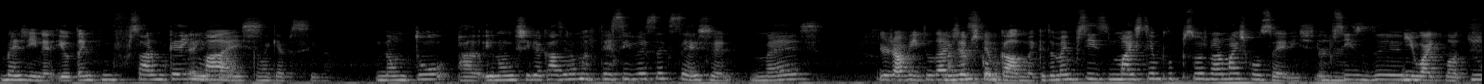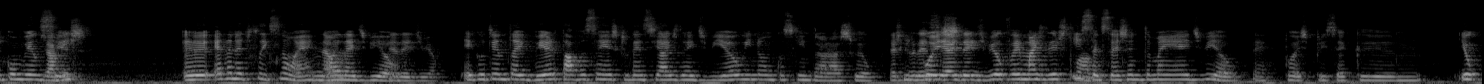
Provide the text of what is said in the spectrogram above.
Imagina, eu tenho que me forçar um bocadinho Ei, pá, mais. Como é que é possível? Não estou. Pá, eu não chego a casa e não me apetece ir ver Succession. Mas. Eu já vi tudo há mas vamos com tempo. calma, que eu também preciso de mais tempo do que pessoas normais com séries. Eu Uhum. preciso de, E White Lotus? me convencer. Já viste? Eh, é da Netflix, não é? Não. Ou é da HBO? É da HBO. É que eu tentei ver, estava sem as credenciais da HBO e não consegui entrar, acho eu. As E credenciais depois- da HBO que vêm mais deste E lado. Succession também é HBO. É. Pois, por isso é que. Eu,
